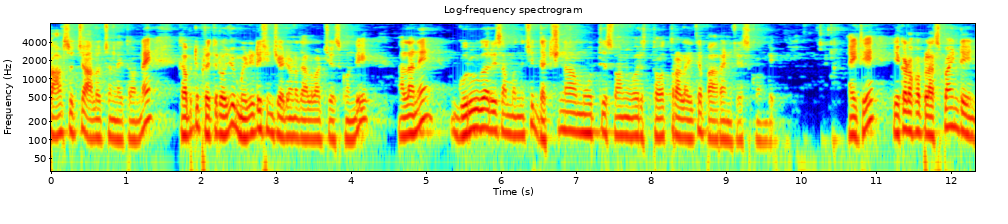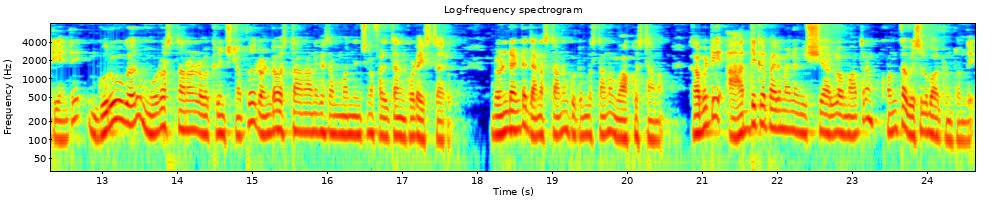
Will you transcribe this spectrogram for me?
థాట్స్ వచ్చే ఆలోచనలు అయితే ఉన్నాయి. కాబట్టి ప్రతిరోజు మెడిటేషన్ చేయడం అనేది అలవాటు చేసుకోండి. అలానే గురువుగారికి సంబంధించి దక్షిణామూర్తి స్వామి వారి స్తోత్రాలు అయితే పారాయణ చేసుకోండి. అయితే ఇక్కడ ఒక ప్లస్ పాయింట్ ఏంటి అంటే గురువు గారు మూడో స్థానంలో వక్రించినప్పుడు రెండవ స్థానానికి సంబంధించిన ఫలితాలను కూడా ఇస్తారు. రెండు అంటే ధనస్థానం కుటుంబ స్థానం వాక్కు స్థానం. కాబట్టి ఆర్థికపరమైన విషయాల్లో మాత్రం కొంత వెసులుబాటు ఉంటుంది.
